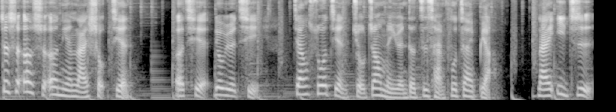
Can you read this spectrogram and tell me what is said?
这是二十二年来首见，而且六月起将缩减九兆美元的资产负债表。来抑制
